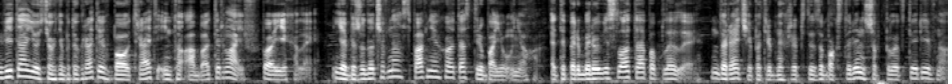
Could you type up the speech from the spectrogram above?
Вітаю! Сьогодні буду грати в Boat Ride into a Better Life. Поїхали. Я біжу до човна, спавню його та стрибаю у нього. А тепер беру вісло та поплили. До речі, потрібно гребсти з обох сторін, щоб пливти рівно.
